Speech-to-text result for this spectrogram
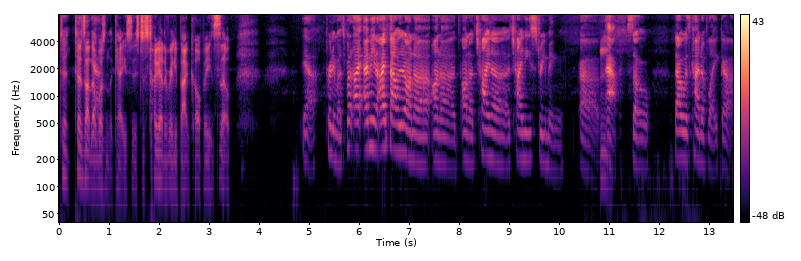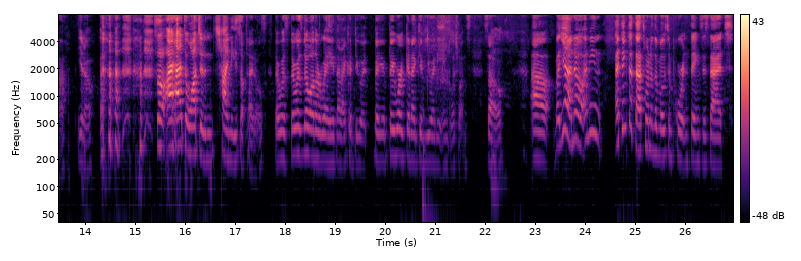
T- turns out that yeah. wasn't the case. It's just I had a really bad copy, so yeah, pretty much. But I, I mean, I found it on a on a on a China Chinese streaming uh, mm. app, so that was kind of like uh, you know. so I had to watch it in Chinese subtitles. There was there was no other way that I could do it. They they weren't gonna give you any English ones. So, mm. uh, but yeah, no, I mean, I think that that's one of the most important things is that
